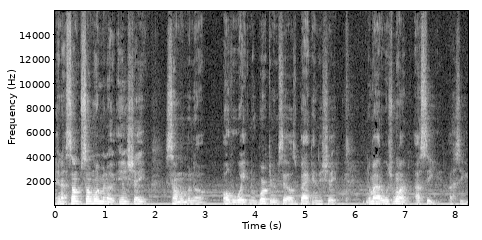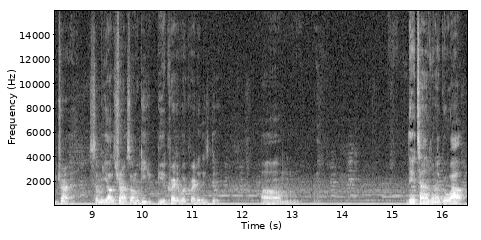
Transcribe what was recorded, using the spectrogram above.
And I, some some women are in shape, some women are overweight and working themselves back into shape. No matter which one, I see you. I see you trying. Some of y'all are trying, so I'm gonna give you, give you credit where credit is due. Um, there are times when I go out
